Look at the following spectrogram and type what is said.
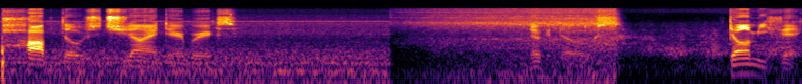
pop those giant air brakes. Look at those. Dummy thick.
